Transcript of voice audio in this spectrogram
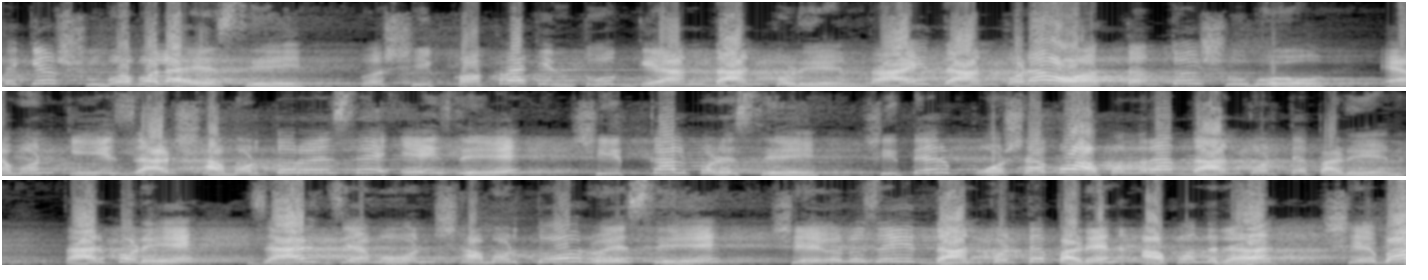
থেকে শুভ বলা হয়েছে। তো শিক্ষকরা কিন্তু জ্ঞান দান করেন। তাই দান করা অত্যন্তই শুভ। এমনকি যার সামর্থ্য রয়েছে এই যে, শীতকাল পড়েছে, শীতের পোশাকও আপনারা দান করতে পারেন। তারপরে যার যেমন সামর্থ্য রয়েছে, সেই অনুযায়ী দান করতে পারেন, আপনারা সেবা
